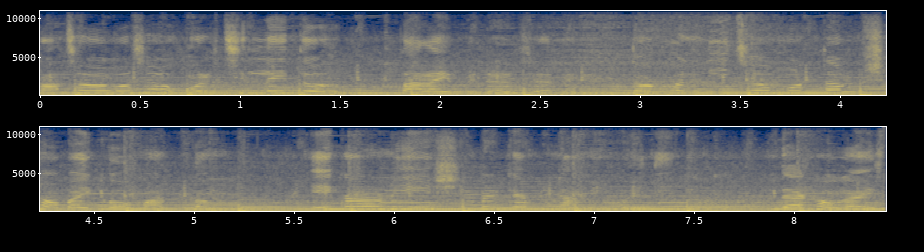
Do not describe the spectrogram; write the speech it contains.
বাঁচাও বাঁচাও করে চিল্লাইতো, তারাই বেটার জানে। তখন নিজেও মরতাম, সবাইকেও মারতাম। এই কারণে এই শিপের ক্যাপ্টেন আমি হইনি। দেখো গাইস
